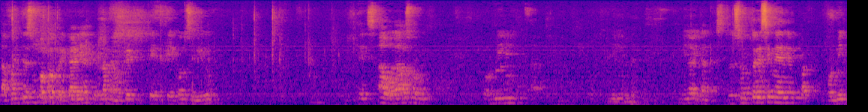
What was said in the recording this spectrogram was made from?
La fuente es un poco precaria, es la mejor que, he conseguido. Es abogados por, mil, mil, habitantes. Entonces son tres y medio por mil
